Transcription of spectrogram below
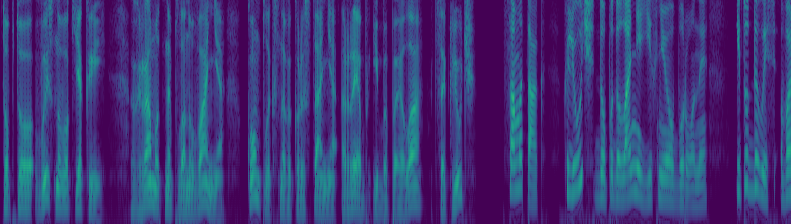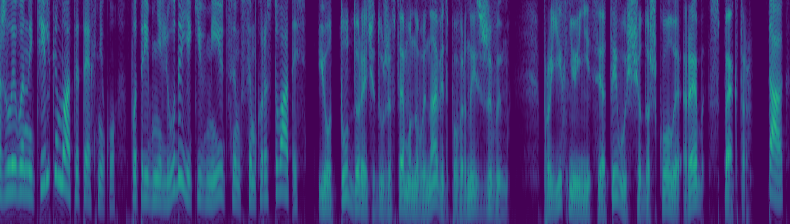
Тобто висновок який? Грамотне планування, комплексне використання РЕБ і БПЛА – це ключ? Саме так. Ключ до подолання їхньої оборони. І тут, дивись, важливо не тільки мати техніку, потрібні люди, які вміють цим всім користуватись. І от тут, до речі, дуже в тему новина від «Повернись живим» про їхню ініціативу щодо школи РЕБ «Спектр». Так,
